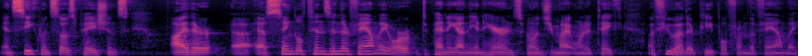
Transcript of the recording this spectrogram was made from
and sequence those patients either uh, as singletons in their family or depending on the inheritance modes, you might want to take a few other people from the family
